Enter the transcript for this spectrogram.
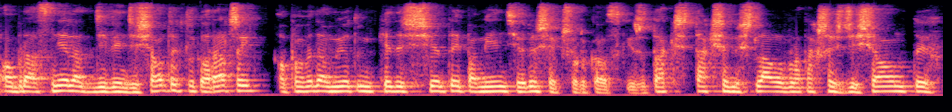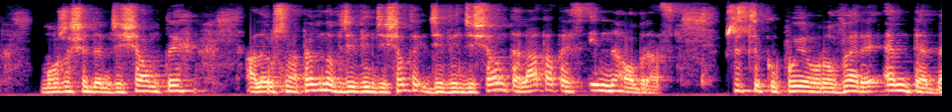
obraz nie lat 90., tylko raczej opowiadał mi o tym kiedyś świętej pamięci Rysiek Szurkowski, że tak, tak się myślało w latach 60., może 70., ale już na pewno w 90., 90. lata to jest inny obraz. Wszyscy kupują rowery MTB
